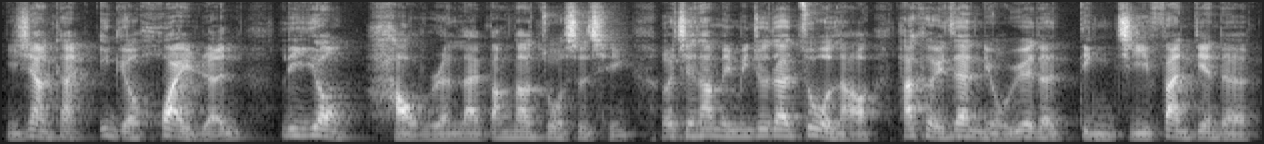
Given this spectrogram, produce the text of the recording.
你想想看，一个坏人利用好人来帮他做事情，而且他明明就在坐牢，他可以在纽约的顶级饭店的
